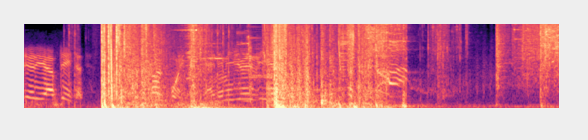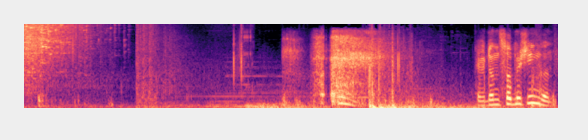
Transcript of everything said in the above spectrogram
area updated. Move to the hard point. Enemy UAV. Have you done submachine gun?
